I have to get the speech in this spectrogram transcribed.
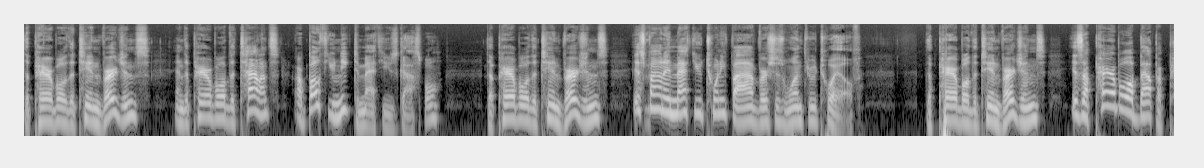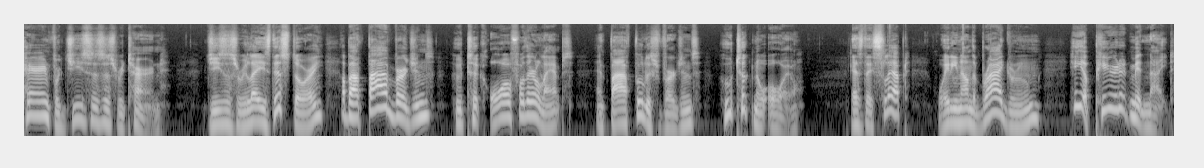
The parable of the ten virgins and the parable of the talents are both unique to Matthew's gospel. The parable of the ten virgins is found in Matthew 25, verses 1 through 12. The parable of the ten virgins is a parable about preparing for Jesus' return. Jesus relays this story about five virgins who took oil for their lamps and five foolish virgins who took no oil. As they slept, waiting on the bridegroom, he appeared at midnight.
